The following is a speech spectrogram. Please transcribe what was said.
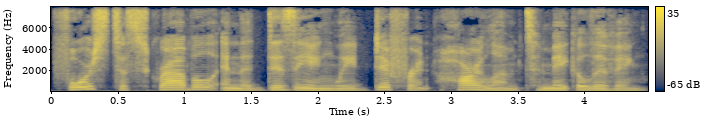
forced to scrabble in the dizzyingly different Harlem to make a living.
